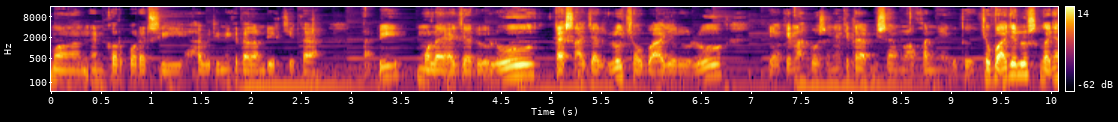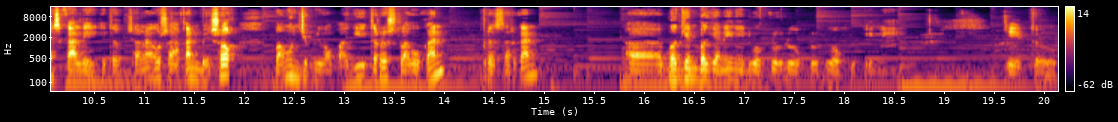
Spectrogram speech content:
mengincorporate si habit ini ke dalam diri kita tapi mulai aja dulu tes aja dulu coba aja dulu yakinlah bahwasanya kita bisa melakukannya gitu coba aja dulu seenggaknya sekali gitu misalnya usahakan besok bangun jam 5 pagi terus lakukan berdasarkan uh, bagian-bagian ini 20 20 20 ini gitu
